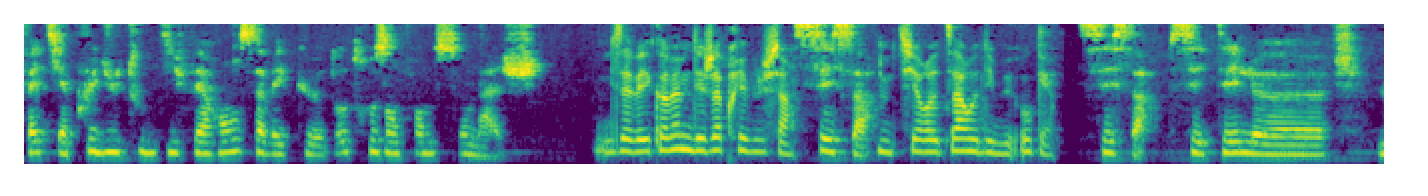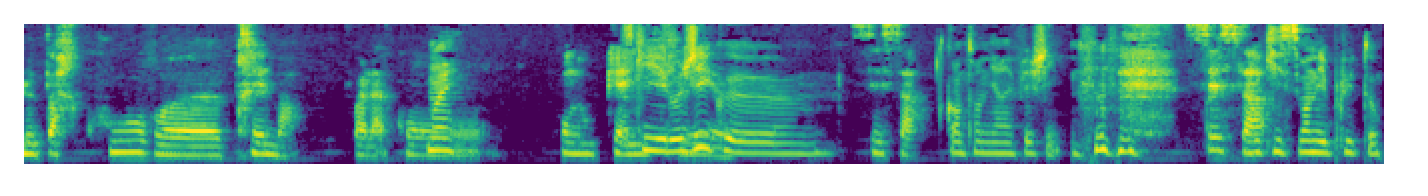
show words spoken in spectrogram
en fait, il n'y a plus du tout de différence avec euh, d'autres enfants de son âge. Ils avaient quand même déjà prévu ça. C'est ça. Un petit retard au début. Ok. C'est ça. C'était le, le parcours euh, préma. Voilà qu'on nous qualifie. Ce qui est logique. Euh, c'est ça. Quand on y réfléchit. c'est ça. Et qui s'en est plus tôt.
